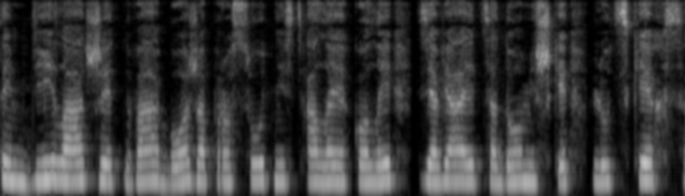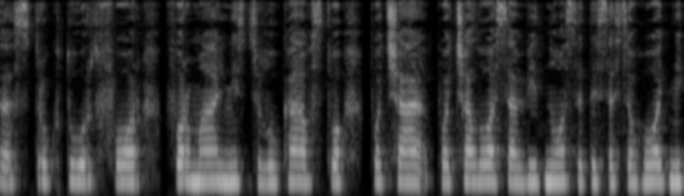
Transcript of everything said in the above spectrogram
Тим діла житва Божа просутність, але коли з'являються домішки людських структур, фор, формальність, лукавство, почалося відноситися сьогодні,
